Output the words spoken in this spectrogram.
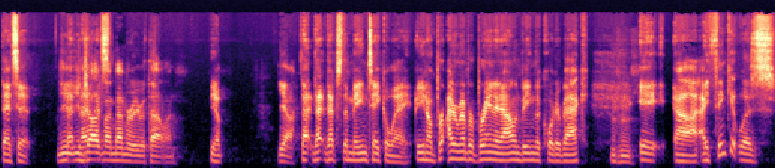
That's it. You, that, you jogged my memory with that one. Yep. Yeah, that, that that's the main takeaway. You know, I remember Brandon Allen being the quarterback. Mm-hmm. It, uh, I think it was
